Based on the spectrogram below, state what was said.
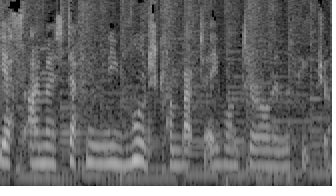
Yes, I most definitely would come back to Avon Tyrrell in the future.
